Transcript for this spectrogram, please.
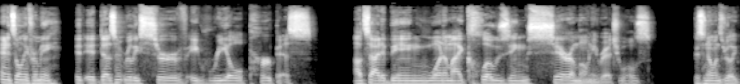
and it's only for me. It, it doesn't really serve a real purpose outside of being one of my closing ceremony rituals, because no one's really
